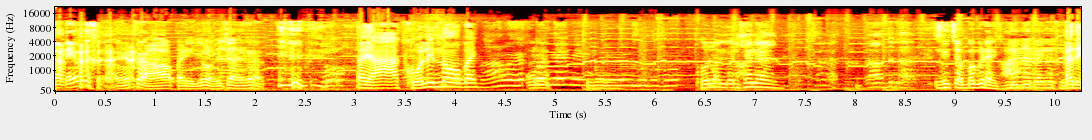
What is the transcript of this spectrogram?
હા પડી જો વિચાર કરો. આ ખોલી ન ભાઈ. ખોલમ પણ છે ને નીચે બગડે બીજું કઈ નથી. અરે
